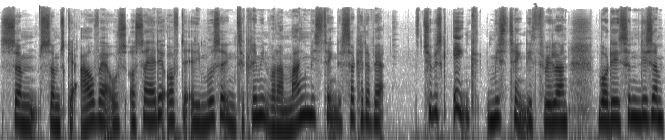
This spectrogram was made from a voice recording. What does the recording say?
som, som skal afværges, og så er det ofte, at i modsætning til krimin, hvor der er mange mistænkte, så kan der være typisk en mistænkt i thrilleren, hvor det er sådan ligesom,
